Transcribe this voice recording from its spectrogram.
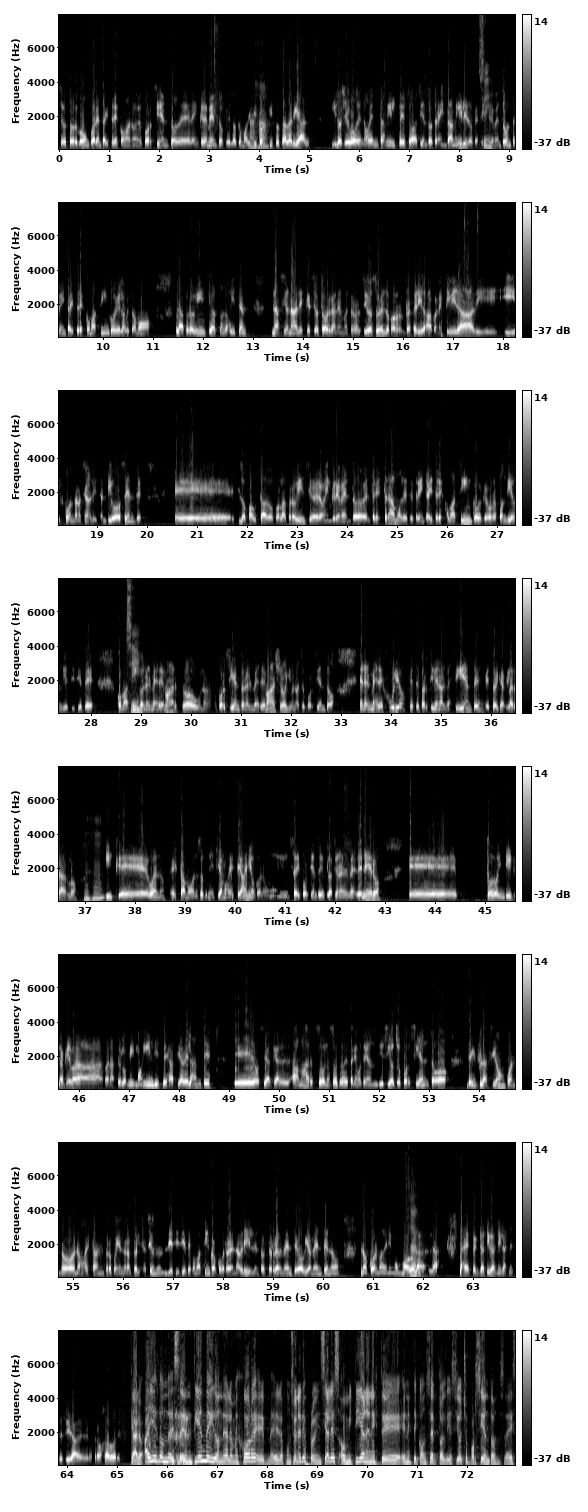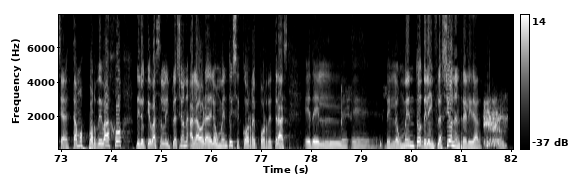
se otorgó un 43,9% de, de incremento, que es lo que modificó el piso salarial, y lo llevó de 90 mil pesos a 130 mil, y lo que se incrementó un 33,5, que es lo que tomó la provincia, son los ítems nacionales que se otorgan en nuestro recibo de sueldo, referidos a conectividad y, y Fondo Nacional de Incentivo Docente. Eh, lo pautado por la provincia era un incremento en tres tramos de ese 33,5 que correspondía a un 17,5 en el mes de marzo, un 8% en el mes de mayo y un 8% en el mes de julio, que se perciben al mes siguiente, esto hay que aclararlo, y que, bueno, estamos nosotros iniciamos este año con un 6% de inflación en el mes de enero, eh, todo indica que va, van a ser los mismos índices hacia adelante, eh, o sea que al, a marzo nosotros estaríamos teniendo un 18% de inflación cuando nos están proponiendo una actualización de un 17,5 a cobrar en abril. Entonces realmente, obviamente, no, no colma de ningún modo las expectativas ni las necesidades de los trabajadores. Claro, ahí es donde se entiende y donde a lo mejor eh, eh, los funcionarios provinciales omitían en este en este concepto el 18%, o sea, estamos por debajo de lo que va a ser la inflación a la hora del aumento y se corre por detrás eh, del, del aumento, de la inflación en realidad.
